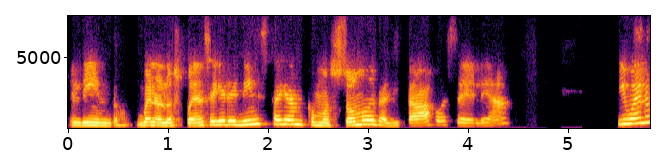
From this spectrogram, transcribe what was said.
Qué lindo. Bueno, los pueden seguir en Instagram como somos rayita abajo CLA y bueno,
